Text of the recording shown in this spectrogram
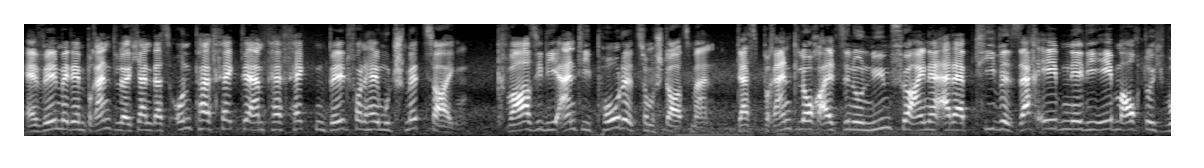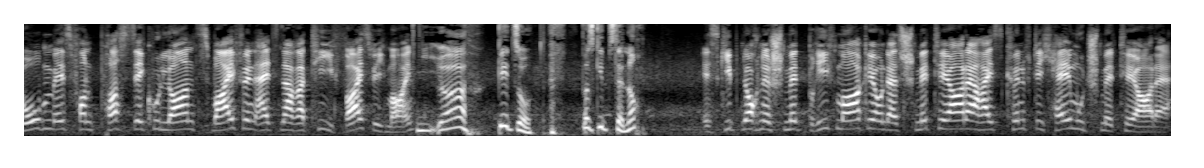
Er will mit den Brandlöchern das Unperfekte am perfekten Bild von Helmut Schmidt zeigen. Quasi die Antipode zum Staatsmann. Das Brandloch als Synonym für eine adaptive Sachebene, die eben auch durchwoben ist von postsäkularen Zweifeln als Narrativ. Weißt, wie ich mein? Ja, geht so. Was gibt's denn noch? Es gibt noch eine Schmidt-Briefmarke und das Schmidt-Theater heißt künftig Helmut Schmidt-Theater.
